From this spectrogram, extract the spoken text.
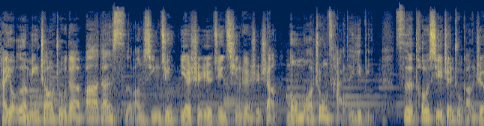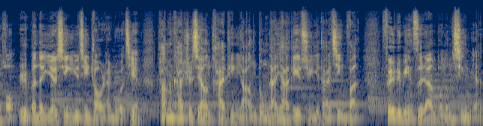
还有恶名昭著的巴丹死亡行军，也是日军侵略史上浓墨重彩的一笔。自偷袭珍珠港之后，日本的野心已经昭然若揭，他们开始向太平洋、东南亚地区一带进犯。菲律宾自然不能幸免，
